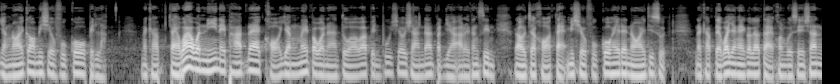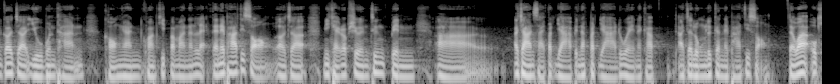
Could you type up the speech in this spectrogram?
อย่างน้อยก็มิเชลฟูโกเป็นหลัก นะครับแต่ว่าวันนี้ใน part แรกขอยังไม่ปวารณาตัวว่าเป็นผู้เชี่ยวชาญด้านปรัชญาอะไรทั้งสิ้น เราจะขอแตะมิเชลฟูโกให้ได้น้อยที่สุดนะครับแต่ว่ายังไงก็แล้วแต่ conversation ก็จะอยู่บนฐานของงานความคิดประมาณนั้นแหละ แต่ใน part ที่ 2 เราจะมีแขกรับเชิญ ซึ่งเป็นอาอาจารย์สายปรัชญาเป็นนักปรัชญาด้วยนะครับอาจจะลงลึกกันใน part ที่ 2แต่ว่าโอเค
